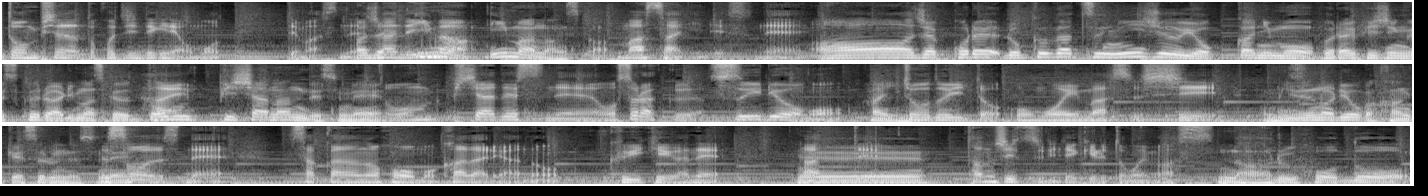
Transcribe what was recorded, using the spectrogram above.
ドンピシャだと個人的には思ってますね。あじゃあなんで今今今なんですか？まさにですね。ああじゃあこれ6月24日にもフライフィッシングスクールありますけど、はい。ドンピシャなんですね。ドンピシャですね。おそらく水量もはい。ちょうどいいと思いますし、水の量が関係するんですね。そうですね。魚の方もかなりあの食い気がねあってへ楽しい釣りできると思います。なるほど。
